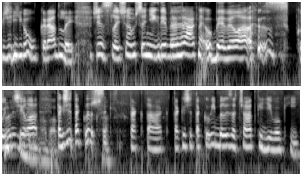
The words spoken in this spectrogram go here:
že jí ho ukradli. Že slečna už se nikdy ve hrách neobjevila, skončila. Takže takhle se, tak, tak. Takže takový byly začátky divoký.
